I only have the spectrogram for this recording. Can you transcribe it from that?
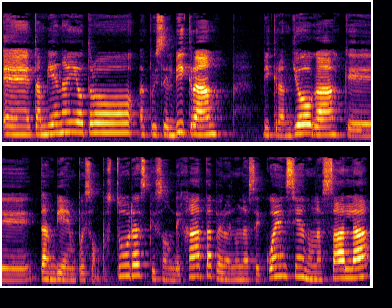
eh, también hay otro, ah, pues el Bikram, Bikram Yoga, que también pues son posturas que son de jata, pero en una secuencia, en una sala,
